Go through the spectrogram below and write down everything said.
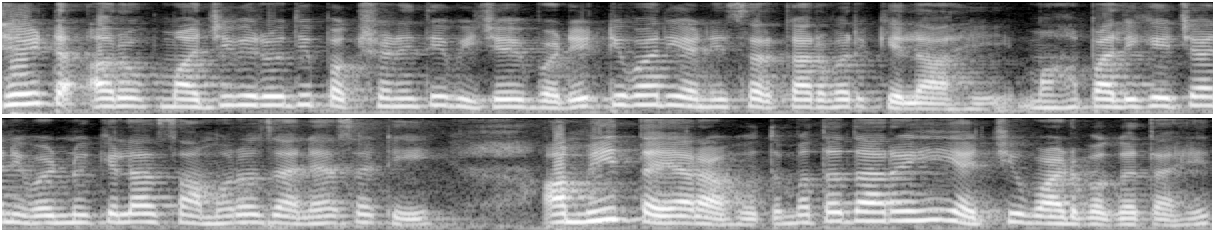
थेट आरोप माजी विरोधी पक्षनेते विजय वडेट्टीवार यांनी सरकारवर केला आहे. महापालिकेच्या निवडणुकीला सामोरं जाण्यासाठी आम्ही तयार आहोत. मतदारही याची वाट बघत आहेत.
